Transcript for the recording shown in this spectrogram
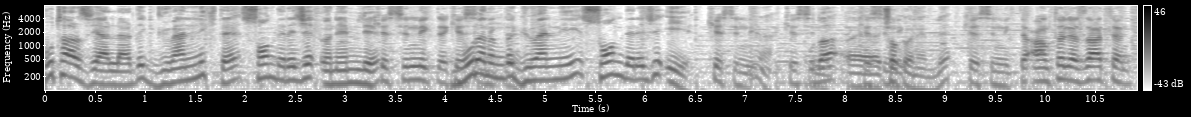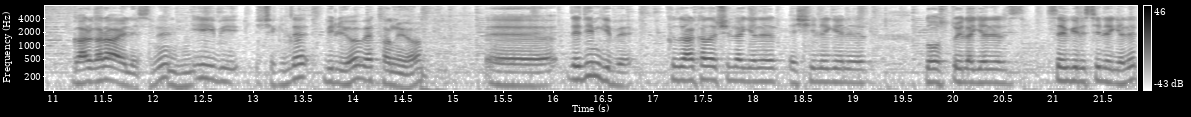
bu tarz yerlerde güvenlik de son derece önemli. Kesinlikle, kesinlikle. Buranın da güvenliği son derece iyi. kesinlikle, kesinlikle. Bu da e, kesinlikle. çok önemli. Kesinlikle. Antalya zaten Gargara ailesini iyi bir şekilde biliyor ve tanıyor. Ee, dediğim gibi kız arkadaşıyla gelir, eşiyle gelir, dostuyla gelir, sevgilisiyle gelir.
